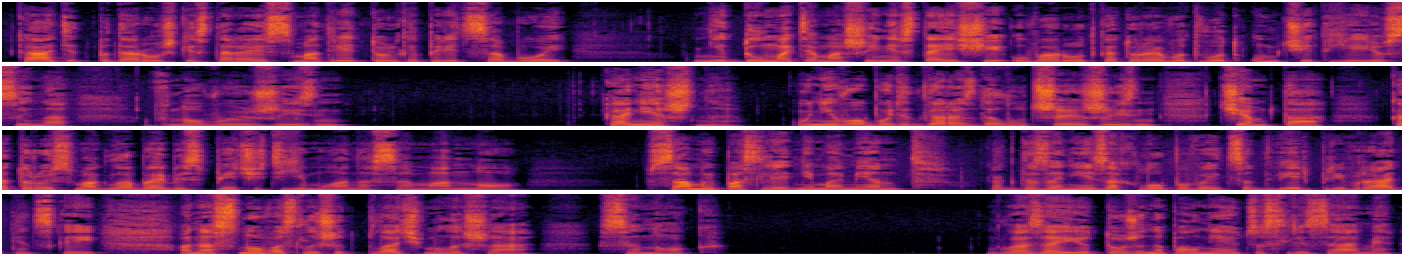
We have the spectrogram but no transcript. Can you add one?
Катит по дорожке, стараясь смотреть только перед собой, не думать о машине, стоящей у ворот, которая вот-вот умчит ее сына в новую жизнь. Конечно, У него будет гораздо лучшая жизнь, чем та, которую смогла бы обеспечить ему она сама. Но в самый последний момент, когда за ней захлопывается дверь привратницкой, она снова слышит плач малыша. «Сынок». Глаза ее тоже наполняются слезами.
